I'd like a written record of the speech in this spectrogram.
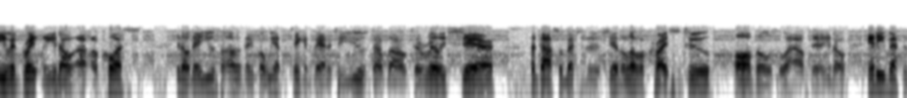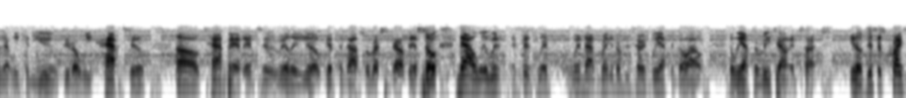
even greatly. You know, uh, of course, you know, they're used for other things, but we have to take advantage and use them uh, to really share the gospel message and share the love of Christ to all those who are out there. You know, any method that we can use, you know, we have to uh, tap in and to really, you know, get the gospel message out there. So now, we, since we're, we're not bringing them to church, we have to go out and we have to reach out and touch. You know, just as Christ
